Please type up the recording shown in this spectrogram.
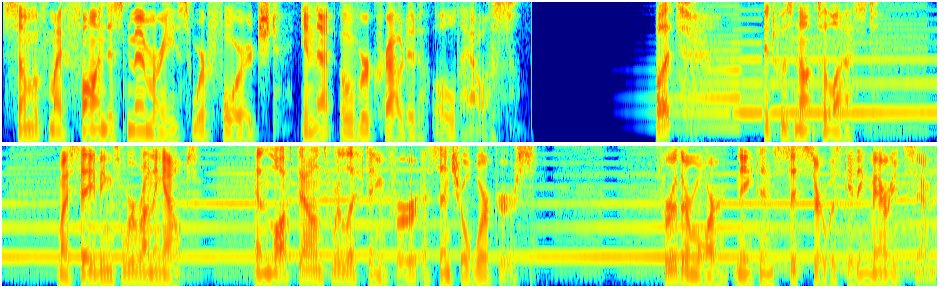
some of my fondest memories were forged in that overcrowded old house. But it was not to last. My savings were running out, and lockdowns were lifting for essential workers. Furthermore, Nathan's sister was getting married soon,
